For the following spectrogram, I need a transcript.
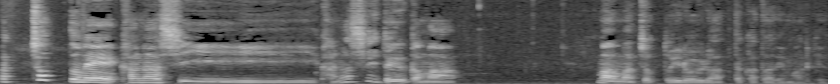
まあ、ちょっとね悲しい悲しいというかまあまあまあちょっといろいろあった方でもあるけど。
